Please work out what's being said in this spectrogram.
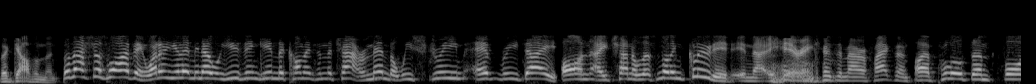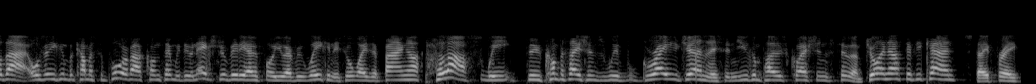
the government. But that's just what I think. Why don't you let me know what you think in the comments in the chat? Remember, we stream every day on a channel that's not included in that hearing, as a matter of fact, and I applaud them for that. Also, you can become a supporter of our content. We do an extra video for you every week, and it's always a banger. Plus, we do conversations with great journalists, and you can pose questions to them. Join us if you can. Stay free.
